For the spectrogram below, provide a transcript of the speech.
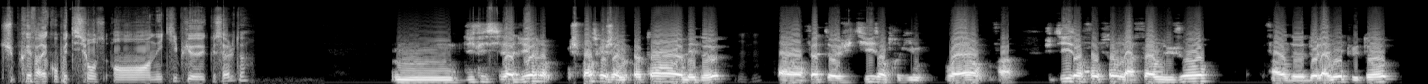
tu préfères les compétitions en équipe que, que seul, toi? Hum, difficile à dire. Je pense que j'aime autant les deux. Mhm. Euh, en fait, euh, j'utilise entre guillemets, ouais, enfin, j'utilise en fonction de ma forme du jour, enfin de, de l'année plutôt,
